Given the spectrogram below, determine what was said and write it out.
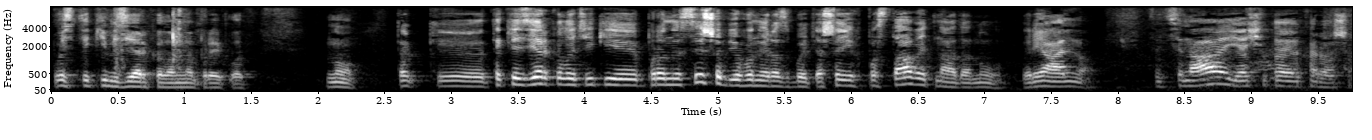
ось таким зеркалом, наприклад. Ну, так, е, таке зеркало тільки пронеси, щоб його не розбити, а ще їх поставити треба. Ну, реально. Це ціна, я вважаю, хороша.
